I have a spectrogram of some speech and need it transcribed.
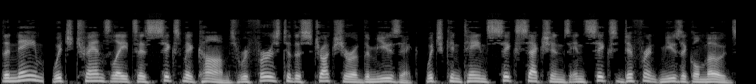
The name, which translates as six maqams refers to the structure of the music, which contains six sections in six different musical modes,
